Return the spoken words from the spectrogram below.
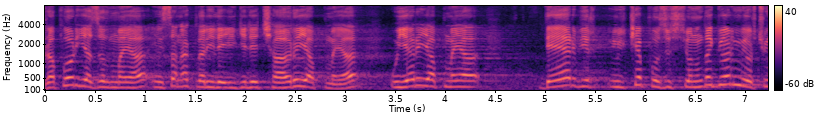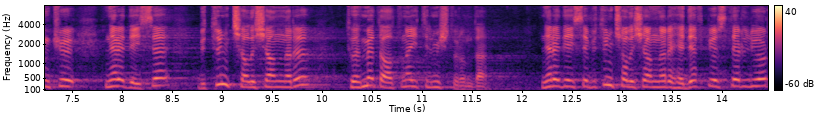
rapor yazılmaya, insan hakları ile ilgili çağrı yapmaya, uyarı yapmaya değer bir ülke pozisyonunda görmüyor. Çünkü neredeyse bütün çalışanları töhmet altına itilmiş durumda. Neredeyse bütün çalışanları hedef gösteriliyor,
